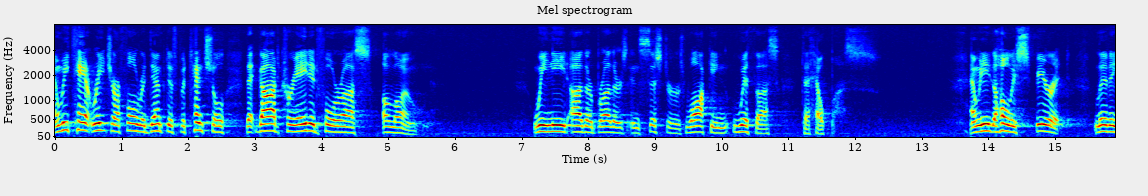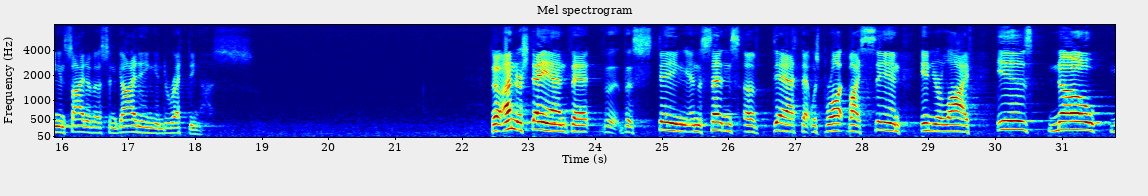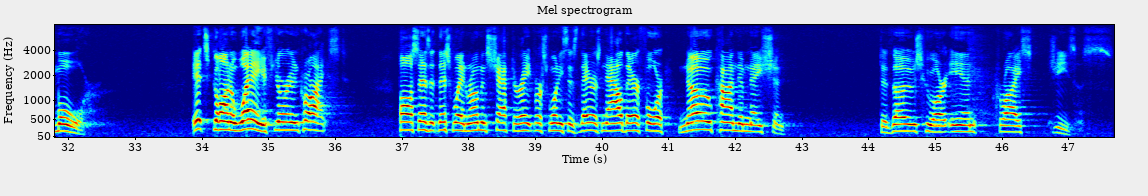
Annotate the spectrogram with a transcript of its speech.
And we can't reach our full redemptive potential that God created for us alone. We need other brothers and sisters walking with us to help us. And we need the Holy Spirit living inside of us and guiding and directing us. So understand that the, the sting and the sentence of death that was brought by sin in your life is no more. It's gone away if you're in Christ. Paul says it this way in Romans chapter 8, verse 1. He says, There is now, therefore, no condemnation to those who are in Christ Jesus.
